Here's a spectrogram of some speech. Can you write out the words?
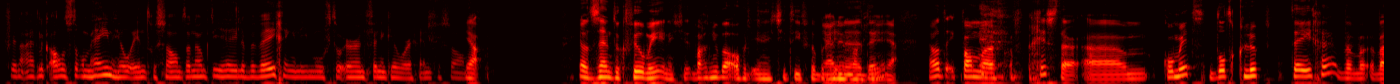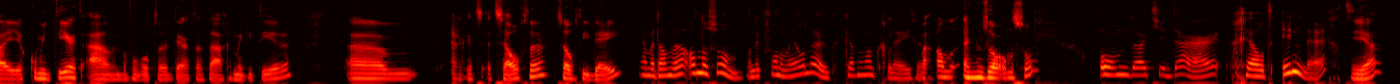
vind eigenlijk alles eromheen heel interessant. En ook die hele beweging in die Move to Earn vind ik heel erg interessant. Ja. Ja, want er zijn natuurlijk veel meer initiatieven. Mag ik nu wel over de initiatieven Ja, nu beginnen, mag je, denk ik? ja. Ja, want ik kwam eh, gisteren ehm Commit.club tegen, wa- wa- waar je commenteert aan bijvoorbeeld eh, 30 dagen mediteren. Ehm, eigenlijk het, hetzelfde, hetzelfde idee. Ja, maar dan wel andersom. Want ik vond hem heel leuk. Ik heb hem ook gelezen. Maar ander, en hoezo andersom? Omdat je daar geld inlegt. Ja?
